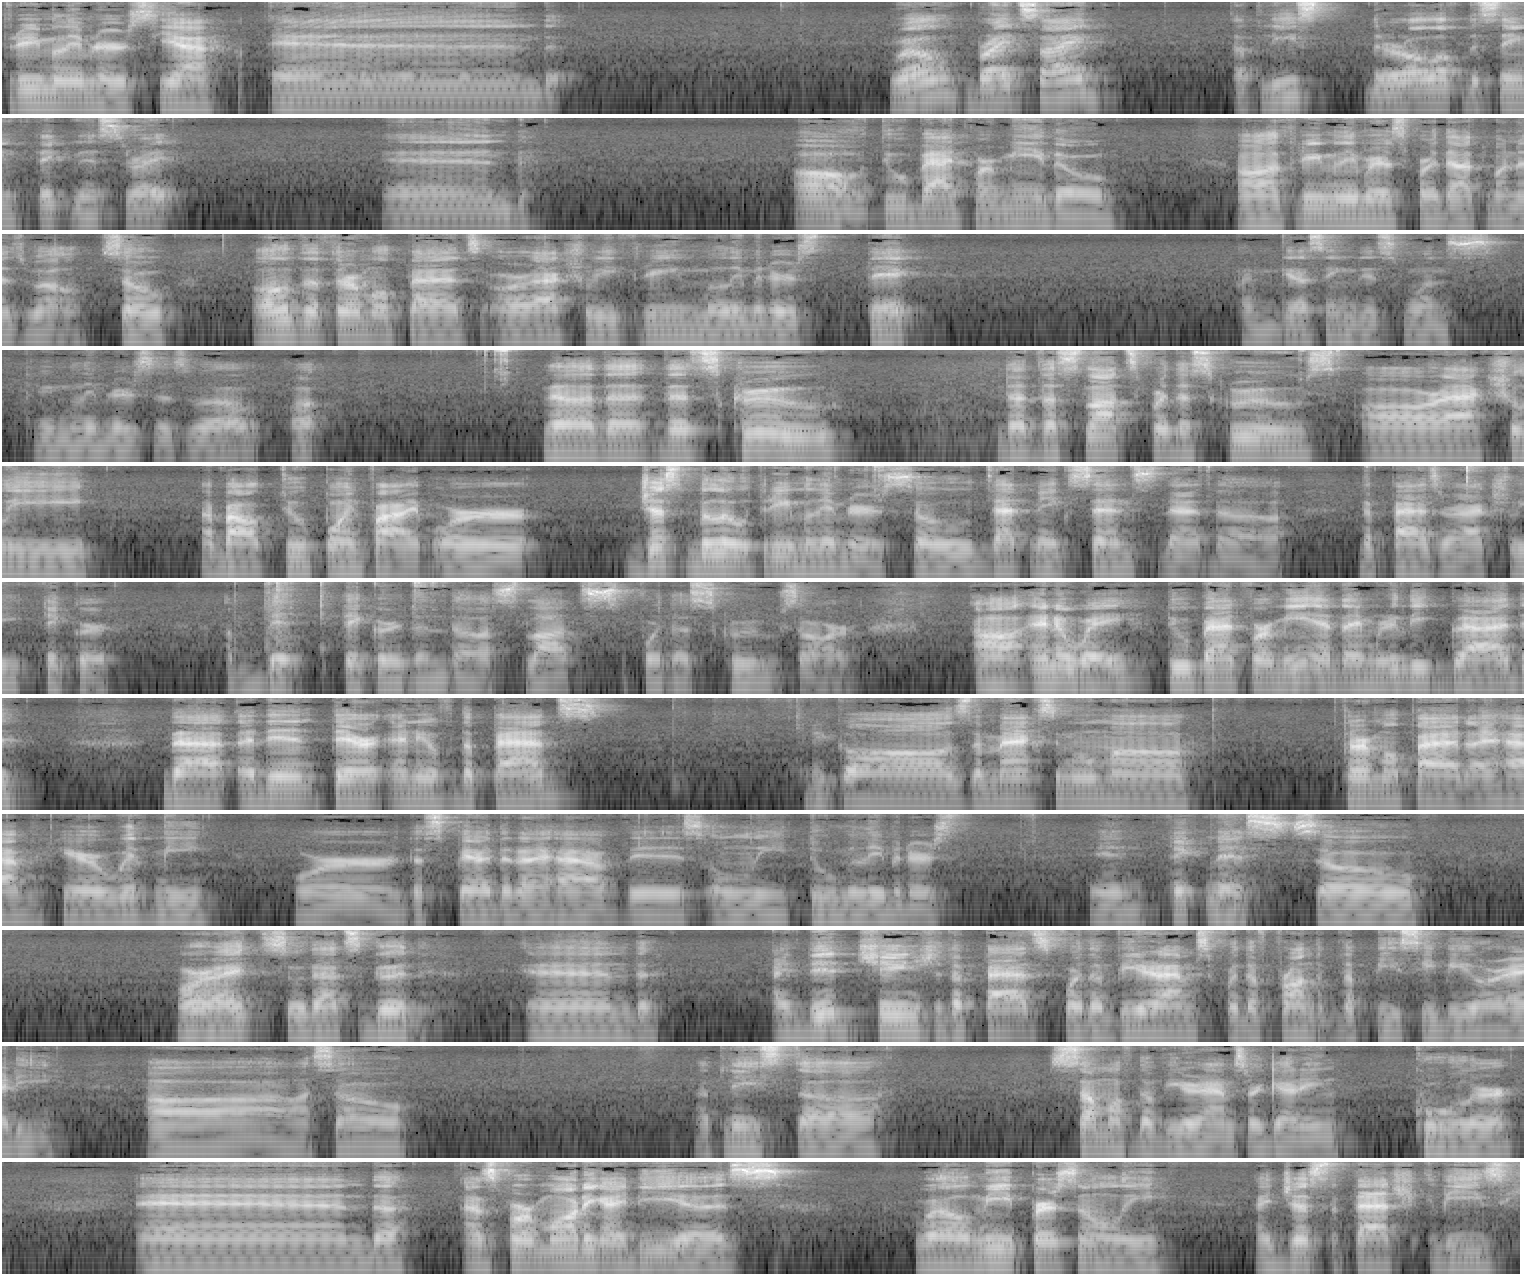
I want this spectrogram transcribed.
3 millimeters, yeah. And, well, bright side, at least they're all of the same thickness, right? And oh, too bad for me though. Uh, 3 millimeters for that one as well. So all of the thermal pads are actually 3 millimeters thick. I'm guessing this one's 3 millimeters as well. Oh. The, the, the screw, the, the slots for the screws are actually about 2.5 or just below 3 millimeters. So that makes sense that the, the pads are actually thicker, a bit thicker than the slots for the screws are. Uh, anyway, too bad for me and I'm really glad that I didn't tear any of the pads because the maximum uh, thermal pad I have here with me or the spare that I have is only 2 millimeters in thickness. So alright so that's good. And I did change the pads for the VRAMs for the front of the PCB already uh, so at least uh, some of the VRAMs are getting cooler. And as for modding ideas well me personally I just attach these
